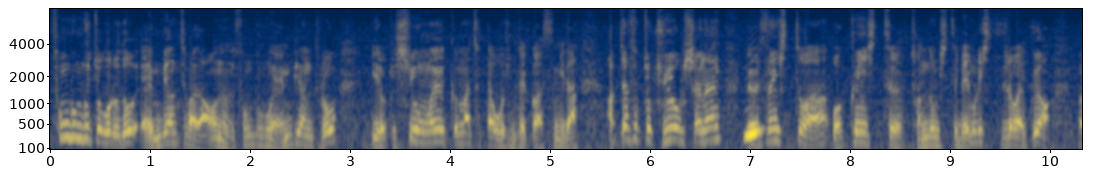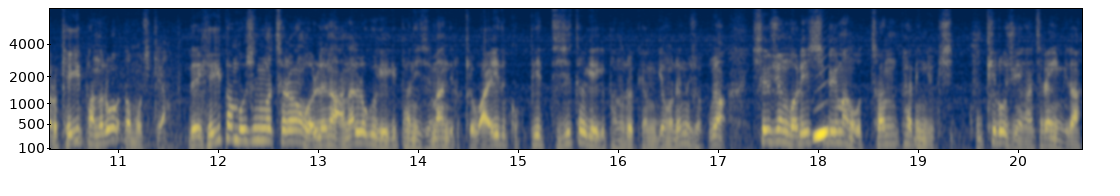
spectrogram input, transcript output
송풍구 쪽으로도 앰비언트가 나오는 송풍구 앰비언트로 이렇게 시공을 끝마쳤다고 보시면 될 것 같습니다. 앞좌석 쪽 주요 옵션은 열선 시트와 워크인 시트, 전동 시트, 메모리 시트 들어가 있고요. 바로 계기판으로 넘어오실게요. 네, 계기판 보시는 것처럼 원래는 아날로그 계기판이지만 이렇게 와이드 콕핏 디지털 계기판으로 변경을 해놓으셨고요. 실주행거리 11만 5,869km 주행한 차량입니다.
